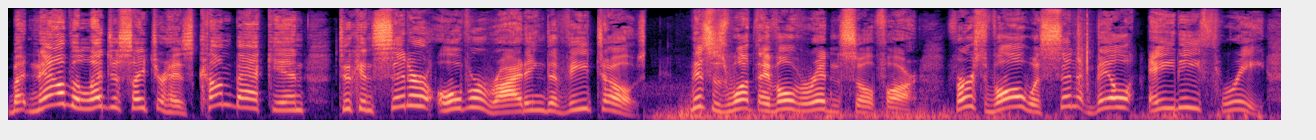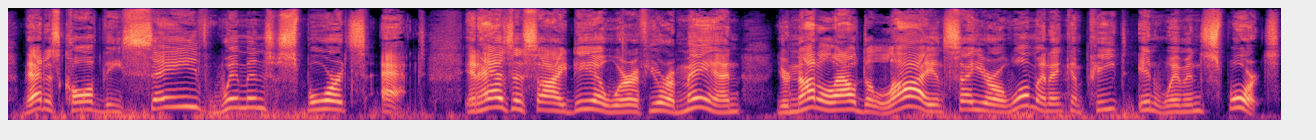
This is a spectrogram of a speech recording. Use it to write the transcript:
But now the legislature has come back in to consider overriding the vetoes. This is what they've overridden so far. First of all was Senate Bill 83. That is called the Save Women's Sports Act. It has this idea where if you're a man, you're not allowed to lie and say you're a woman and compete in women's sports.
